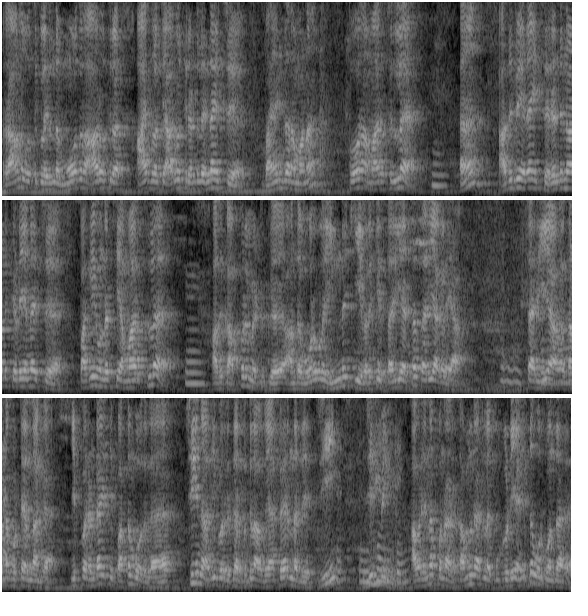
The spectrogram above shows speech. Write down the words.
ராணுவத்துக்குள்ள இருந்த மோதல் ஆயிரத்தி ஆயிரத்தி தொள்ளாயிரத்தி அறுபத்தி ரெண்டுல என்ன ஆயிடுச்சு? பயங்கரமான போரா மாறுச்சுல்ல? அதுவே இதாயிடுச்சு ரெண்டு நாடுக்கு இடையே என்ன ஆயிடுச்சு? பகை உணர்ச்சியா மாறுச்சுல அதுக்கு அப்புறமேட்டுக்கு அந்த உறவுல இன்னைக்கு வரைக்கும் சரியாச்சா சரியாகலையா? சரியா அவங்க சண்டை போட்டே இருந்தாங்க. இப்போ ரெண்டாயிரத்தி பத்தொம்போதுல சீன அதிபர் இருக்கார் பத்தில அவர் பேர் என்னது? ஜி? ஜின்பிங். அவர் என்ன பண்ணாரு? தமிழ்நாட்டில் இருக்கக்கூடிய எந்த ஊருக்கு வந்தாரு?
